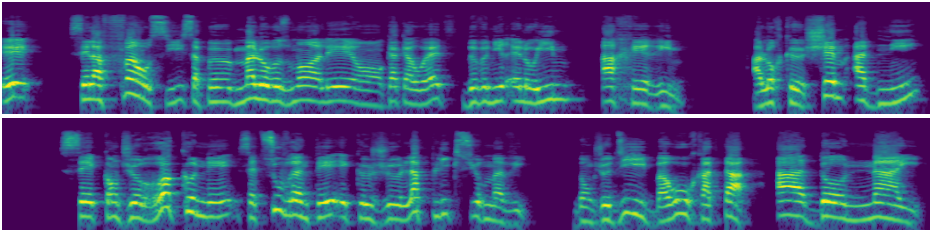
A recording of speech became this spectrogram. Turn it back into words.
et c'est la fin aussi, ça peut malheureusement aller en cacahuète, devenir Elohim Acherim. Alors que Shem Adni, c'est quand je reconnais cette souveraineté et que je l'applique sur ma vie. Donc je dis Baruch Ata Adonai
